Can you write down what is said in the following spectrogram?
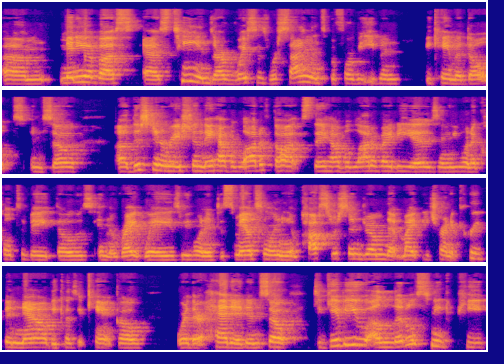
um, many of us as teens, our voices were silenced before we even became adults. And so uh, this generation, they have a lot of thoughts, they have a lot of ideas, and we want to cultivate those in the right ways. We want to dismantle any imposter syndrome that might be trying to creep in now because it can't go where they're headed. And so, to give you a little sneak peek,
